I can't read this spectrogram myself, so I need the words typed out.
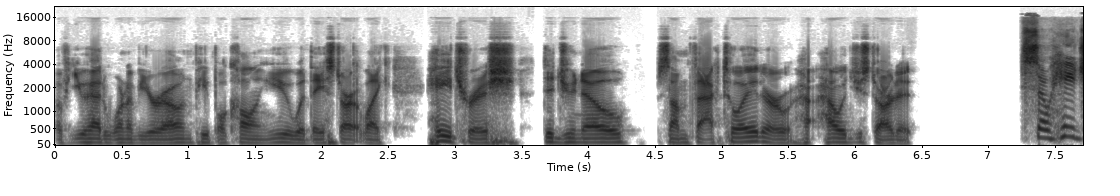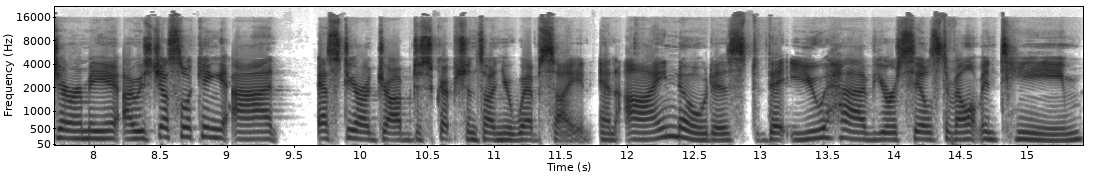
if you had one of your own people calling you, would they start like, "Hey Trish, did you know some factoid?" Or how would you start it? So, hey, Jeremy, I was just looking at SDR job descriptions on your website, and I noticed that you have your sales development team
